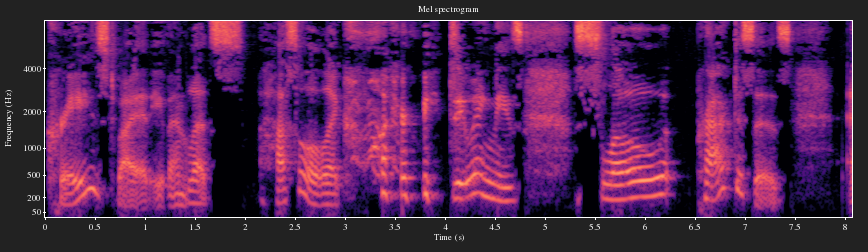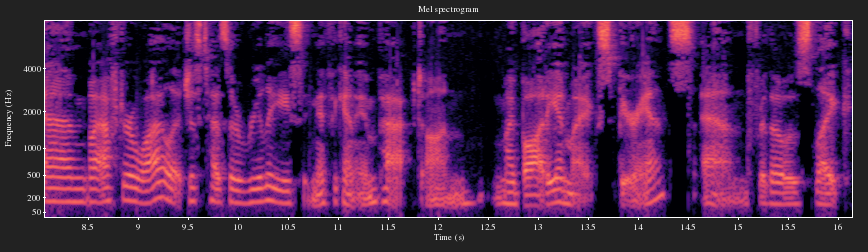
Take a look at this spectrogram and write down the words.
crazed by it even. Let's hustle. Like, why are we doing these slow practices? And after a while, it just has a really significant impact on my body and my experience. And for those like,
